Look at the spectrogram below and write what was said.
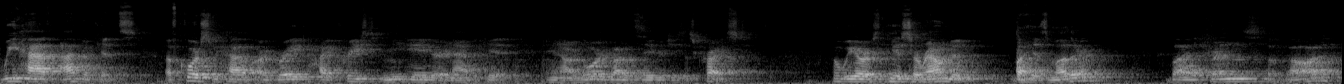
we have advocates of course, we have our great high priest, mediator, and advocate in our Lord God and Savior Jesus Christ. But we are, he is surrounded by his mother, by the friends of God,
